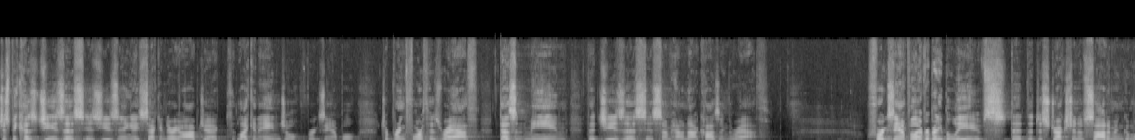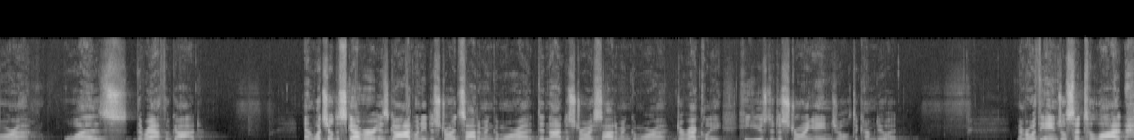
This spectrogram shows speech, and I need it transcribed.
Just because Jesus is using a secondary object, like an angel, for example, to bring forth his wrath, doesn't mean that Jesus is somehow not causing the wrath. For example, everybody believes that the destruction of Sodom and Gomorrah was the wrath of God. And what you'll discover is God, when He destroyed Sodom and Gomorrah, did not destroy Sodom and Gomorrah directly. He used a destroying angel to come do it. Remember what the angel said to Lot?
